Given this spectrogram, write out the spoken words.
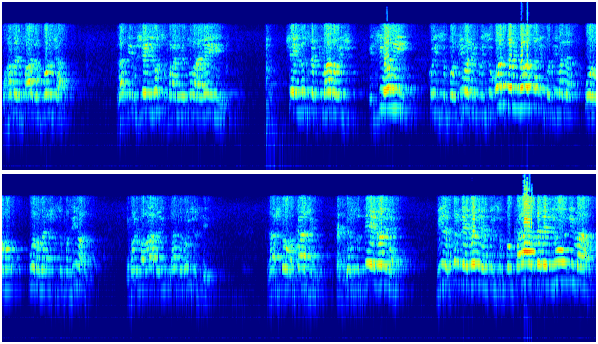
Mohamed Fadil Porča, zatim Šej Jusuf Rahmetullah Elehi, Šej Nusret Imanović i svi oni koji su pozivali, koji su ostali da ostali pozivanja u onome, u ono na što su pozivali. I molim Allah da na to učesti. Zašto ovo kažem? Jer su te novine bile prve novine koji su pokazane ljudima,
